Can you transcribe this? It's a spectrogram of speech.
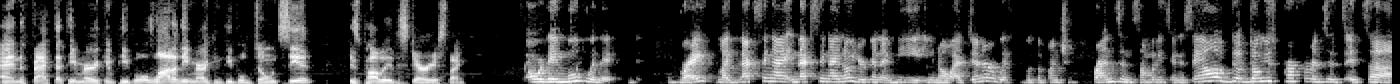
And the fact that the American people, a lot of the American people, don't see it is probably the scariest thing. or they move with it right like next thing i next thing i know you're gonna be you know at dinner with with a bunch of friends and somebody's gonna say oh don't use preference it's it's uh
